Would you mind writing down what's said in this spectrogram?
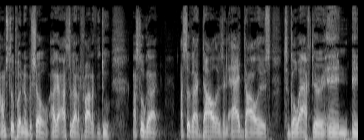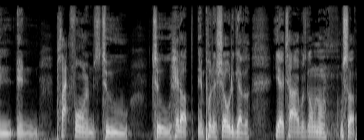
I'm still putting up a show. I got, I still got a product to do. I still got, I still got dollars and ad dollars to go after and and and platforms to to hit up and put a show together. Yeah, Ty, what's going on? What's up?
